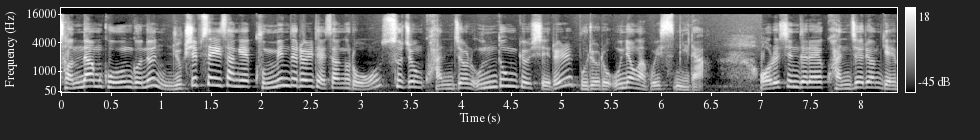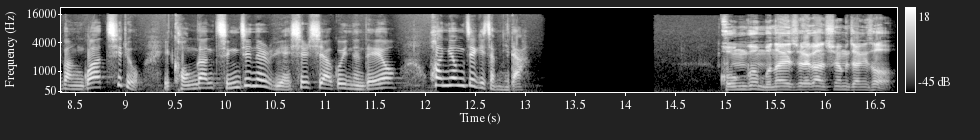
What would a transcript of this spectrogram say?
전남 고흥군은 60세 이상의 군민들을 대상으로 수중 관절 운동 교실을 무료로 운영하고 있습니다. 어르신들의 관절염 예방과 치료, 건강 증진을 위해 실시하고 있는데요. 황영재 기자입니다. 고흥군 문화예술회관 수영장에서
